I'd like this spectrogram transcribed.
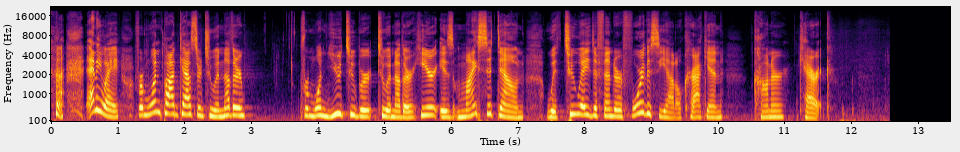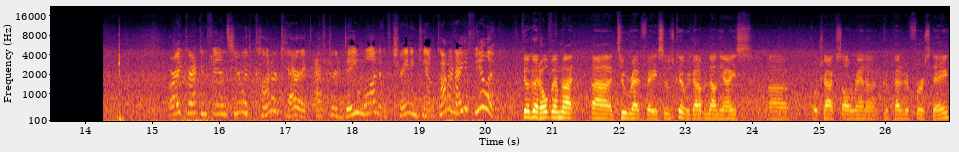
anyway, from one podcaster to another from one YouTuber to another, here is my sit down with two way defender for the Seattle Kraken, Connor Carrick. All right, Kraken fans, here with Connor Carrick after day one of training camp. Connor, how you feeling? Feel good. Hopefully, I'm not uh, too red faced. It was good. We got up and down the ice. Uh, Coach Hakstol ran a competitive first day.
